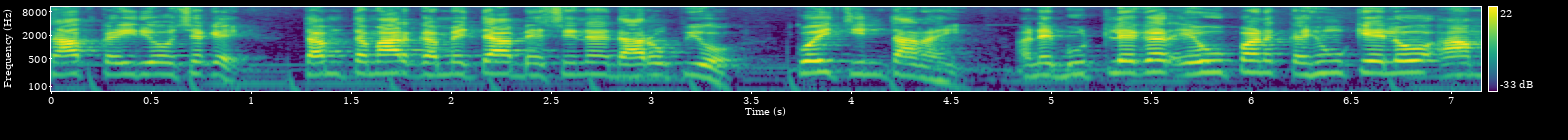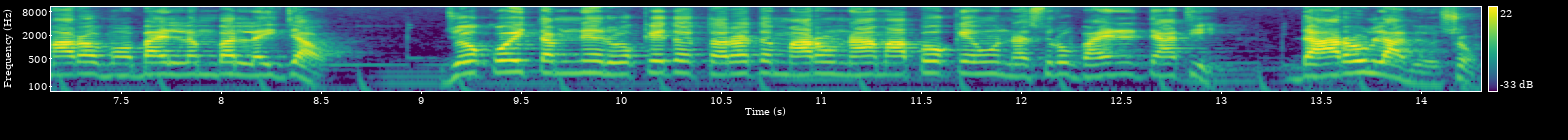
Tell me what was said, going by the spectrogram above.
સાફ કહી રહ્યો છે કે, તમ તમાર ગમે ત્યાં બેસીને દારૂ પીઓ, કોઈ ચિંતા નહીં. અને બુટલેગર એવું પણ કહ્યું કે, લો, આ મારો મોબાઈલ નંબર લઈ જાઓ. જો કોઈ તમને રોકે તો તરત મારું નામ આપો કે હું નસરુભાઈને ત્યાંથી દારૂ લાવ્યો છું.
